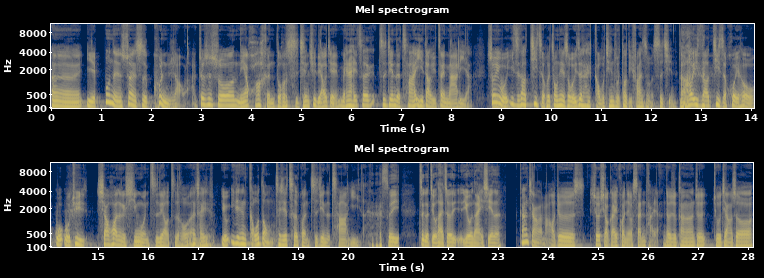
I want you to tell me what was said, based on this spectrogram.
呃，也不能算是困扰啦，就是说你要花很多时间去了解每台车之间的差异到底在哪里啊。所以我一直到记者会中间的时候，我一直还搞不清楚到底发生什么事情。然后一直到记者会后，我我去消化那个新闻资料之后，那才有一点点搞懂这些车款之间的差异了。所以这个九台车有哪一些呢？刚刚讲了嘛，哦，就是就小改款的有三台啊，那就刚刚就就讲说，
